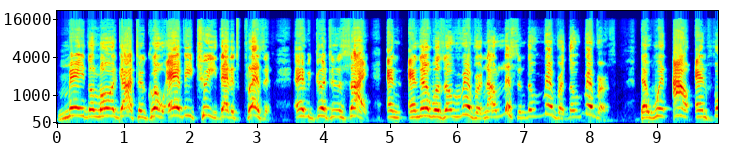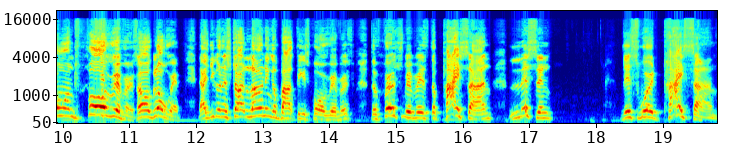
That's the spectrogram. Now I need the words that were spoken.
made the Lord God to grow every tree that is pleasant, every good to the sight. And and there was a river. Now listen, the river, the rivers that went out and formed four rivers. Oh, glory. Now you're going to start learning about these four rivers. The first river is the Pison. Listen, this word Pison,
